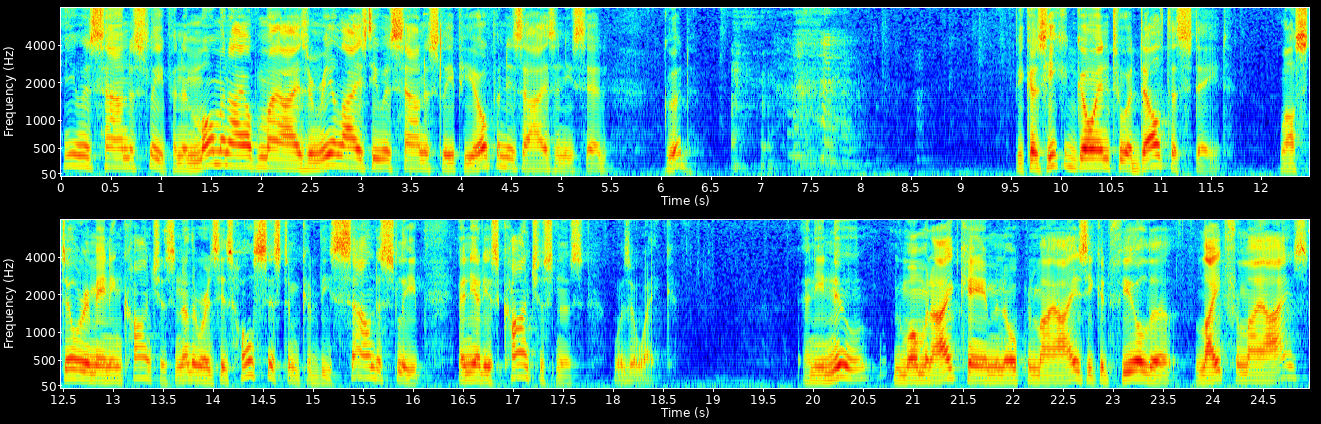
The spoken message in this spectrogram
he was sound asleep. And the moment I opened my eyes and realized he was sound asleep, he opened his eyes and he said, "Good." because he could go into a delta state while still remaining conscious. In other words, his whole system could be sound asleep, and yet his consciousness was awake. And he knew the moment I came and opened my eyes, he could feel the light from my eyes.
